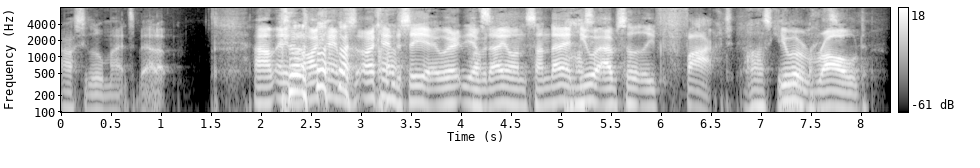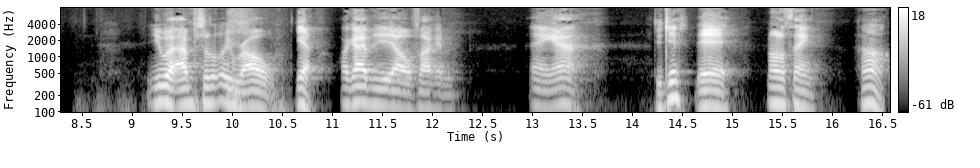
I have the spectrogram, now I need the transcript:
Ask your little mates about it. Um, anyway, I came to, I came to see you at work the other day on Sunday, and you were absolutely fucked. Ask You were mates. rolled. You were absolutely rolled. Yeah. I gave you the old fucking. Hang go. Did you? Yeah, not a thing. Oh,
